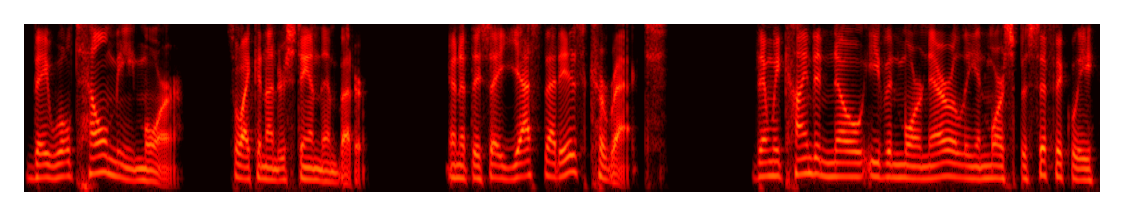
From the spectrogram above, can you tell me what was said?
they will tell me more so I can understand them better. And if they say, yes, that is correct, then we kind of know even more narrowly and more specifically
